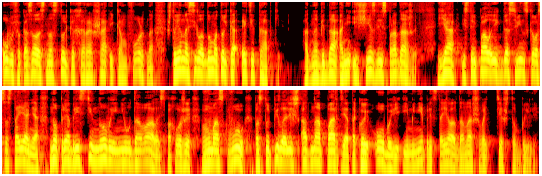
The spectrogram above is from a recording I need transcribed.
обувь оказалась настолько хороша и комфортна, что я носила дома только эти тапки. Одна беда, они исчезли из продажи. Я истрепала их до свинского состояния, но приобрести новые не удавалось. Похоже, в Москву поступила лишь одна партия такой обуви, и мне предстояло донашивать те, что были.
